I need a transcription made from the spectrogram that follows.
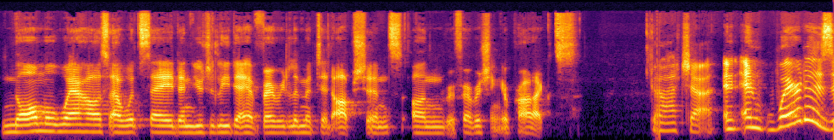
normal warehouse, I would say, then usually they have very limited options on refurbishing your products. Gotcha. And and where does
